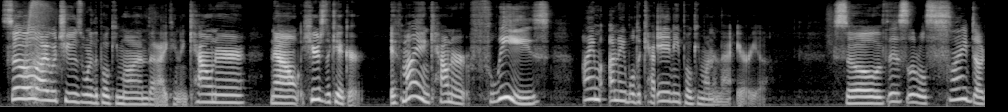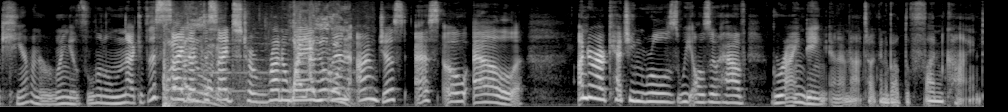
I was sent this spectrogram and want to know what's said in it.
So I would choose one of the Pokemon that I can encounter. Now, here's the kicker. If my encounter flees, I'm unable to catch any Pokemon in that area. So if this little Psyduck here, I'm gonna wring his little neck. If this Psyduck decides to run away, then I'm just SOL. Under our catching rules, we also have grinding, and I'm not talking about the fun kind.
